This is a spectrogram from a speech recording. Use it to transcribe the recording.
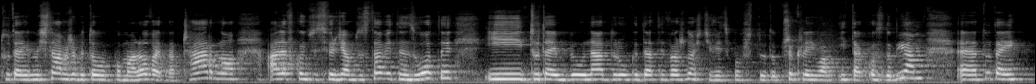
tutaj myślałam, żeby to pomalować na czarno, ale w końcu stwierdziłam, zostawię ten złoty i tutaj był nadruk daty ważności, więc po prostu to przykleiłam i tak ozdobiłam. E, tutaj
